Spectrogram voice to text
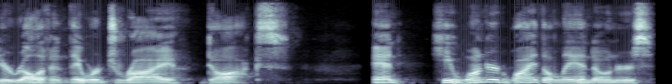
irrelevant. They were dry docks. And he wondered why the landowners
